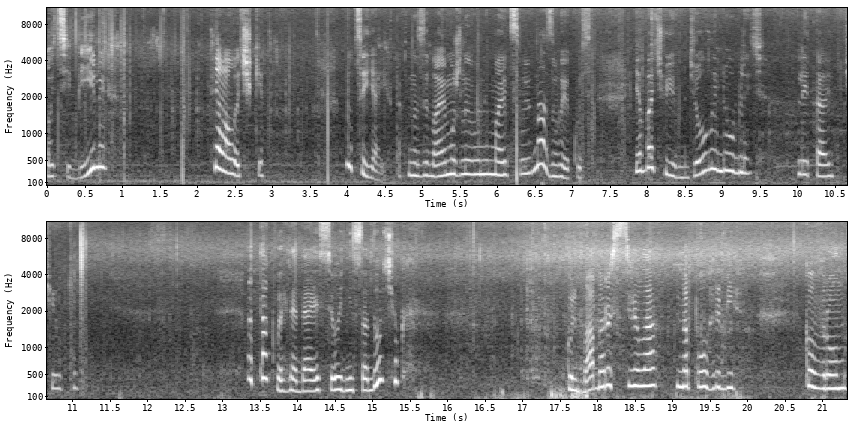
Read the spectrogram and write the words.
оці білі фіалочки. Ну, це я їх так називаю. Можливо, вони мають свою назву якусь. Я бачу, їх бджоли люблять, літають пчілки. А так виглядає сьогодні садочок. Кульбаба розцвіла на погребі ковром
